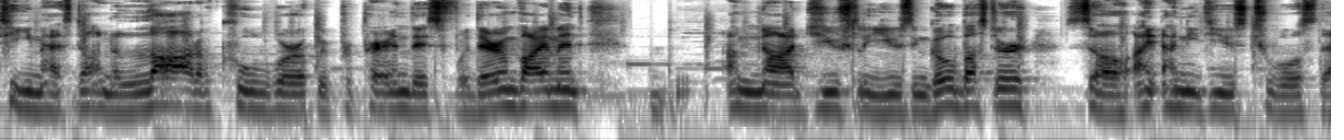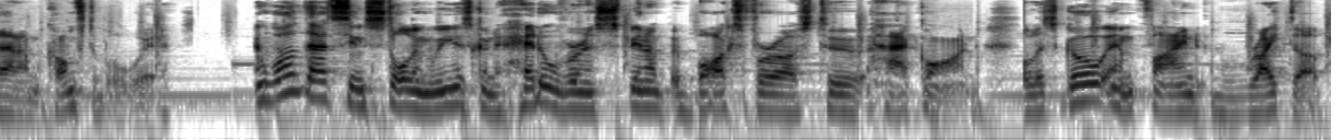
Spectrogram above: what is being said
team has done a lot of cool work with preparing this for their environment. I'm not usually using GoBuster, so I, I need to use tools that I'm comfortable with. And while that's installing, we're just gonna head over and spin up a box for us to hack on. So let's go and find WriteUp,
